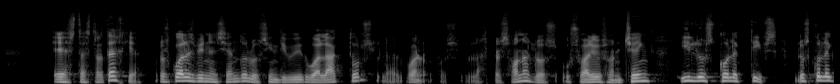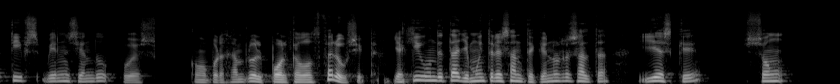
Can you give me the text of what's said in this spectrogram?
esta estrategia, los cuales vienen siendo los individual actors, bueno, pues las personas, los usuarios on-chain y los collectives. Los collectives vienen siendo, pues, como por ejemplo el Polkadot Fellowship. Y aquí un detalle muy interesante que nos resalta y es que son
